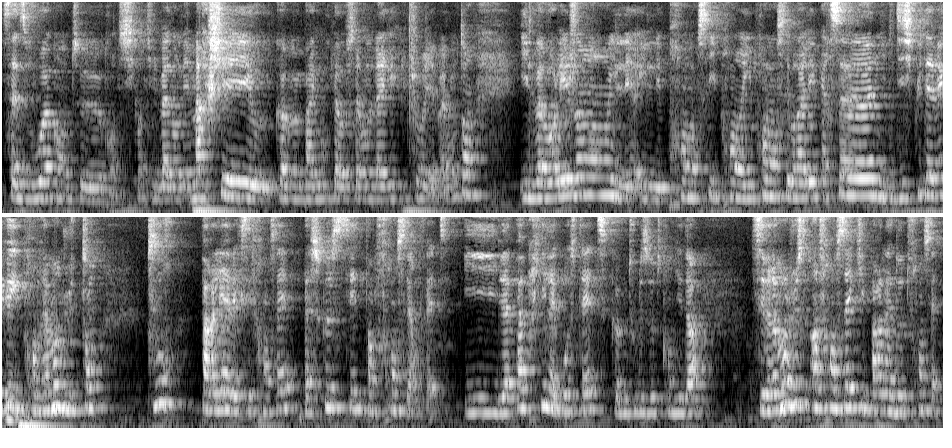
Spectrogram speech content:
Ça se voit quand, euh, quand, il, va dans les marchés, euh, comme par exemple là au salon de l'agriculture il y a pas longtemps. Il va voir les gens, il les, prend, dans ses, bras les personnes, il discute avec eux, il prend vraiment du temps pour parler avec ses Français parce que c'est un Français en fait. Il n'a pas pris la grosse tête comme tous les autres candidats. C'est vraiment juste un Français qui parle à d'autres Français.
